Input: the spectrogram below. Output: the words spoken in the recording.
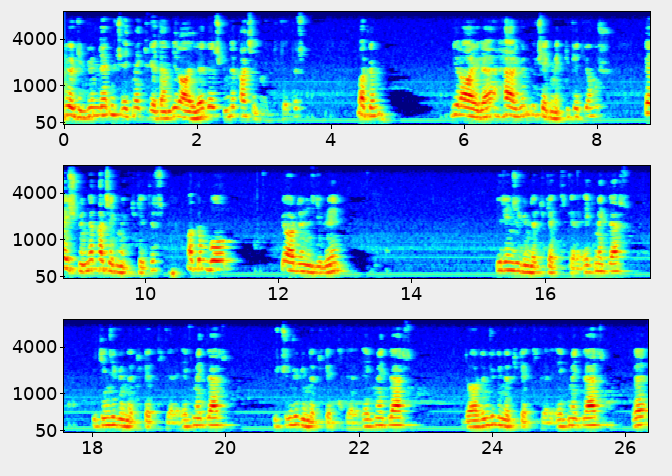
diyor ki günde 3 ekmek tüketen bir aile 5 günde kaç ekmek tüketir? Bakın bir aile her gün 3 ekmek tüketiyormuş. 5 günde kaç ekmek tüketir? Bakın bu gördüğünüz gibi birinci günde tükettikleri ekmekler, ikinci günde tükettikleri ekmekler, üçüncü günde tükettikleri ekmekler, dördüncü günde tükettikleri ekmekler ve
